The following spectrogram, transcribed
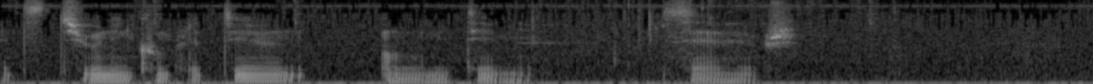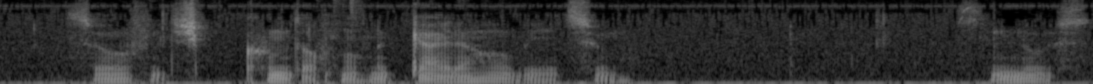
Jetzt Tuning komplettieren. Oh, mit dem hier. Sehr hübsch. So, hoffentlich kommt auch noch eine geile Haube hierzu. Was ist denn los?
